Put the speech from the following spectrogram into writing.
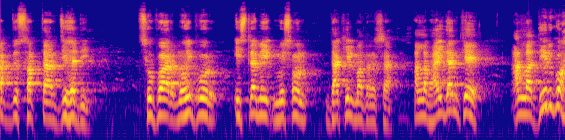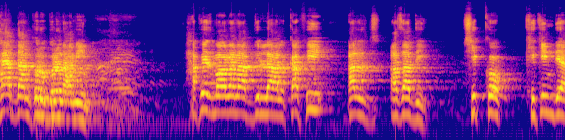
আব্দুল সত্তার জিহাদি, সুপার মহিপুর ইসলামিক মিশন, দাখিল মাদ্রাসা। আল্লাহ ভাইদানকে আল্লাহ দীর্ঘ হায়াত দান করুক বলুন, আমিন। হাফেজ মাওলানা আবদুল্লাহ আল কাফি আল আজাদি শিক্ষক খিকিন্দিয়া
